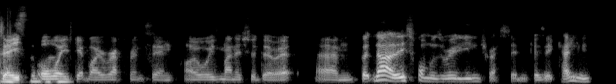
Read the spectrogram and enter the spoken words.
See, always get my reference in. I always manage to do it. Um, but no, this one was really interesting because it came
